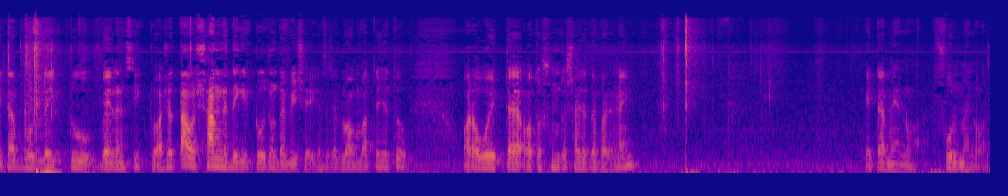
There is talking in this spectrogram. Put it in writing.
এটা ভরলে একটু ব্যালেন্স একটু আসে, তাও সামনের দিকে একটু ওজনটা বেশি হয়ে গেছে লম্বাতে যেহেতু ওরা ওয়েটটা অত সুন্দর সাজাতে পারে নাই। এটা ম্যানুয়াল ফুল ম্যানুয়াল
